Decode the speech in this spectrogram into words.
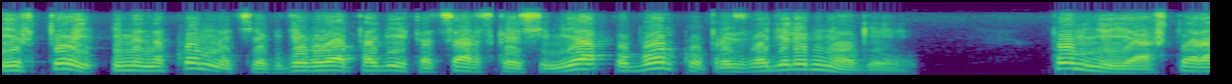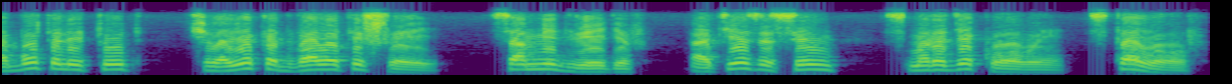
И в той именно комнате, где была побита царская семья, уборку производили многие. Помню я, что работали тут человека два латышей, сам Медведев, отец и сын Смородяковы, Столов.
